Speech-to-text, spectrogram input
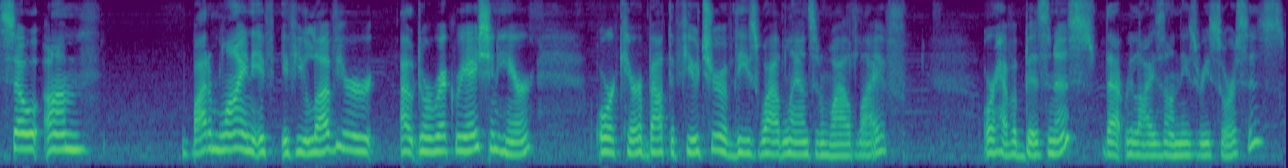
so um, bottom line, if if you love your outdoor recreation here, or care about the future of these wildlands and wildlife, or have a business that relies on these resources,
